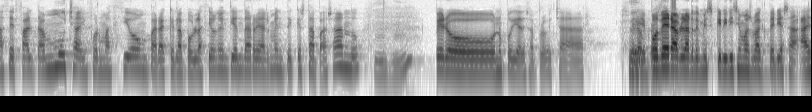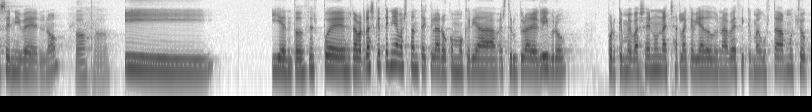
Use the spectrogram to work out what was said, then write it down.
hace falta mucha información para que la población entienda realmente qué está pasando, pero no podía desaprovechar eh, poder hablar de mis queridísimas bacterias a, ese nivel, ¿no? Y, y entonces, pues, la verdad es que tenía bastante claro cómo quería estructurar el libro, porque me basé en una charla que había dado una vez y que me gustaba mucho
